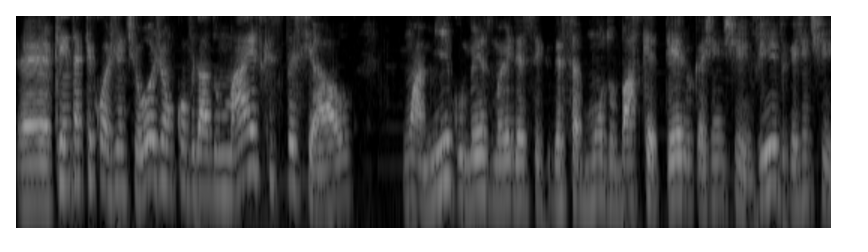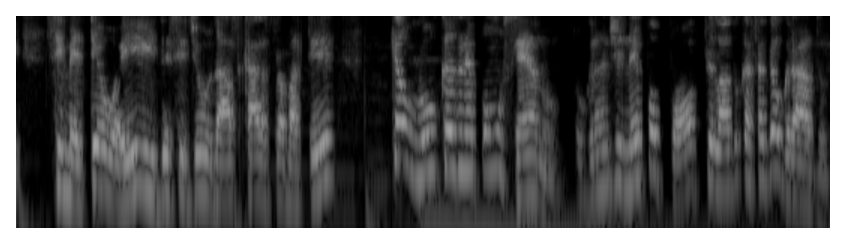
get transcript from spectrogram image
é, quem está aqui com a gente hoje é um convidado mais que especial, um amigo mesmo aí desse, desse mundo basqueteiro que a gente vive, que a gente se meteu aí e decidiu dar as caras para bater, que é o Lucas Nepomuceno, o grande Nepopop lá do Café Belgrado.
